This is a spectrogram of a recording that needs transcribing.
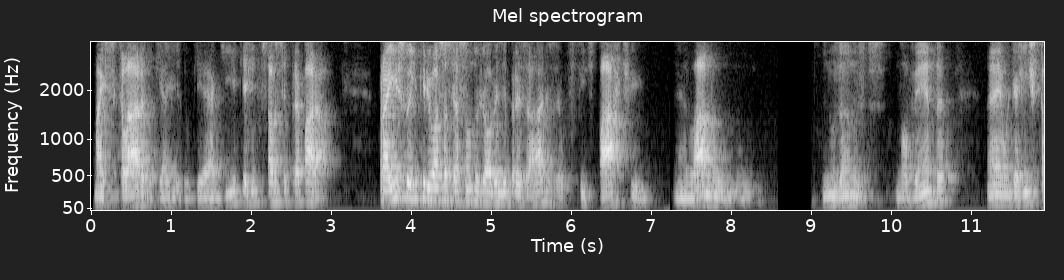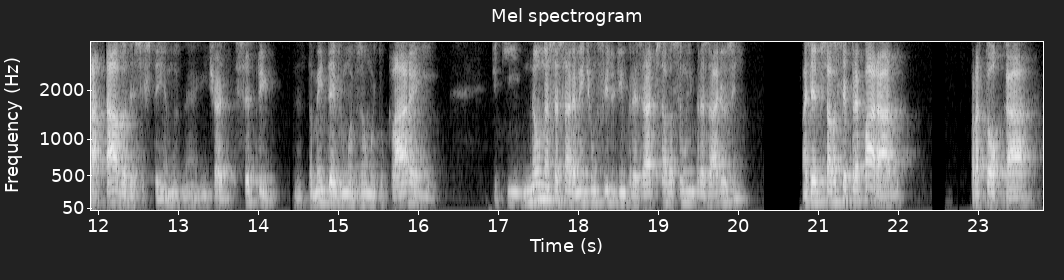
mais clara do que, é, do que é aqui, que a gente precisava se preparar. Para isso, ele criou a Associação dos Jovens Empresários, eu fiz parte né, lá no, no, nos anos 90, né, onde a gente tratava desses temas. Né, a gente sempre também teve uma visão muito clara e, de que não necessariamente um filho de empresário precisava ser um empresáriozinho, mas ele precisava ser preparado para tocar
